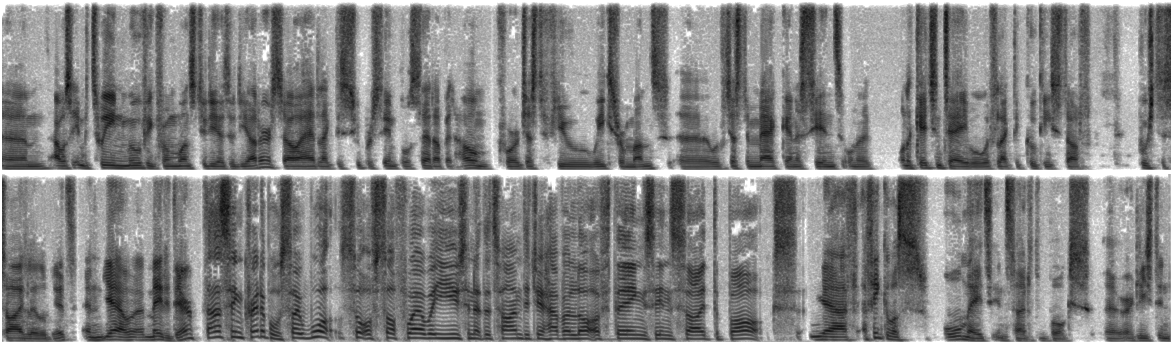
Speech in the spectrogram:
Um, I was in between moving from one studio to the other. So I had like this super simple setup at home for just a few weeks or months uh, with just a Mac and a synth on a, on a kitchen table with like the cooking stuff pushed aside a little bit. And yeah, made it there. That's incredible. So, what sort of software were you using at the time? Did you have a lot of things inside the box? Yeah, I, th- I think it was all made inside of the box, uh, or at least in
